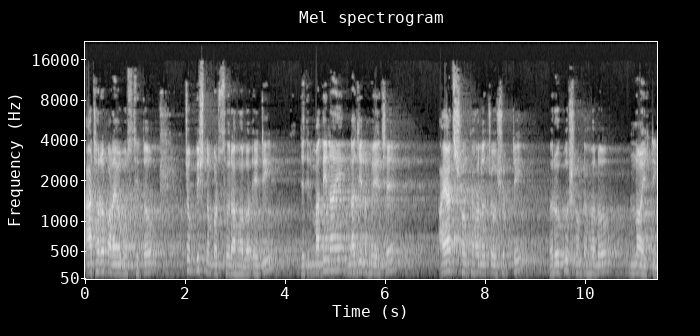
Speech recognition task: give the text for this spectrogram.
আঠারো পাড়ায় অবস্থিত। চব্বিশ নম্বর সুরা হলো এটি যেটি মাদিনায় নাজিল হয়েছে। আয়াত সংখ্যা হলো চৌষট্টি, রুকু সংখ্যা হলো নয়টি।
